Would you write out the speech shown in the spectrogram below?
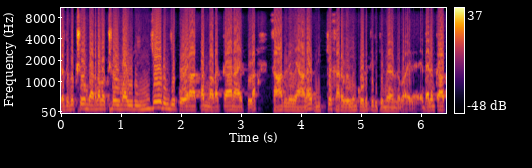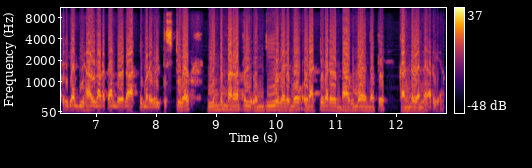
പ്രതിപക്ഷവും ഭരണപക്ഷവുമായി ഒരു ഇഞ്ചോടിഞ്ച് പോരാട്ടം നടക്കാനായിട്ടുള്ള സാധ്യതയാണ് മിക്ക സർവേയും കൊടുത്തിരിക്കുന്നതെന്ന് പറയുന്നത്. എന്തായാലും കാത്തിരിക്കാൻ ബീഹാറിൽ നടക്കാൻ പോകുന്ന അട്ടിമറികൾ ടെസ്റ്റുകൾ വീണ്ടും ഭരണത്തിൽ എൻ ഡി എ വരുമോ? ഒരു അട്ടിമറി ഉണ്ടാകുമോ എന്നൊക്കെ കണ്ടു തന്നെ അറിയാം.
